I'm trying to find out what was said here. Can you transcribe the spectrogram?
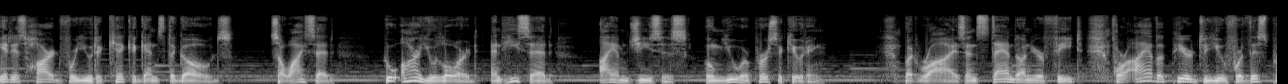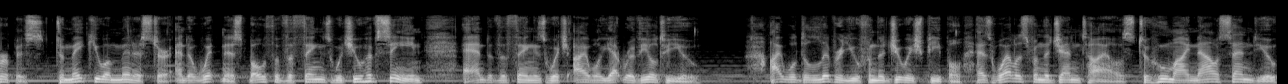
It is hard for you to kick against the goads. So I said, Who are you, Lord? And he said, I am Jesus, whom you were persecuting. But rise and stand on your feet, for I have appeared to you for this purpose, to make you a minister and a witness both of the things which you have seen and of the things which I will yet reveal to you. I will deliver you from the Jewish people, as well as from the Gentiles, to whom I now send you,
